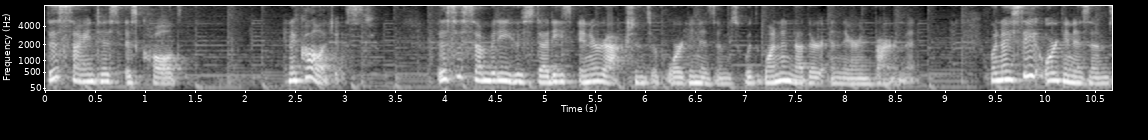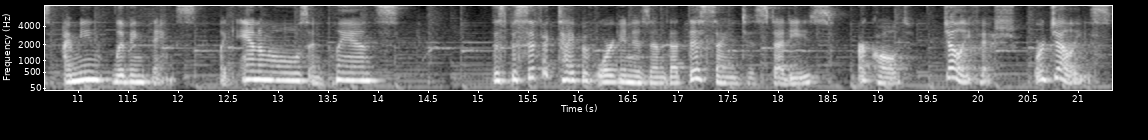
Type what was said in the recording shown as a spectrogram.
This scientist is called an ecologist. This is somebody who studies interactions of organisms with one another and their environment. When I say organisms, I mean living things, like animals and plants, the specific type of organism that this scientist studies are called jellyfish or jellies.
